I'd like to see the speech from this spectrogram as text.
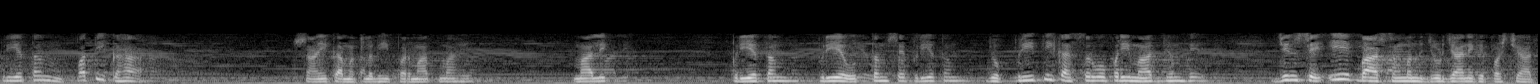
प्रियतम पति कहा, साई का मतलब ही परमात्मा है। मालिक, प्रियतम, प्रिय उत्तम से प्रियतम, जो प्रीति का सर्वोपरि माध्यम है जिनसे एक बार संबंध जुड़ जाने के पश्चात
